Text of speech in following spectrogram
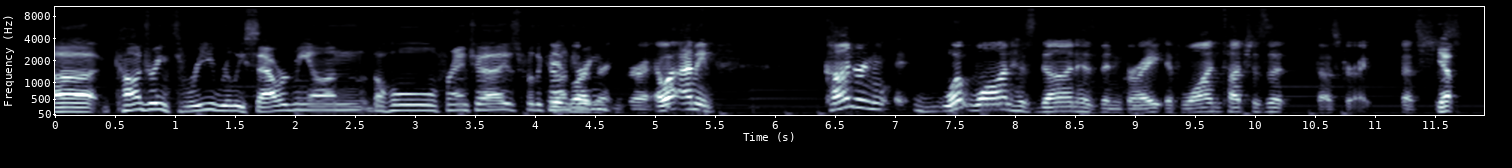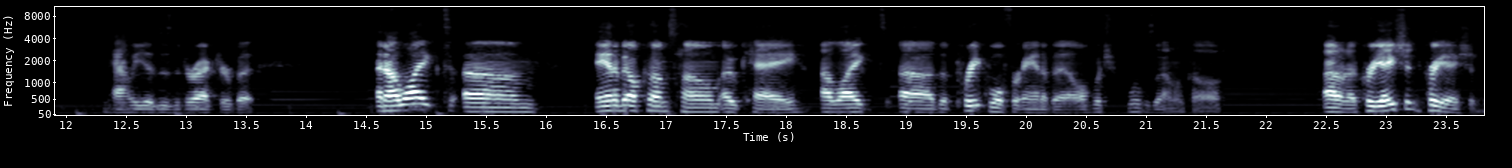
Uh, Conjuring 3 really soured me on the whole franchise for The Conjuring. great. Well, I mean, Conjuring. What Wan has done has been great. If Wan touches it, that's great. That's just Yep. how he is as the director. But and I liked um, Annabelle Comes Home. Okay, I liked uh, the prequel for Annabelle. Which what was that one called? I don't know. Creation. Creation.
